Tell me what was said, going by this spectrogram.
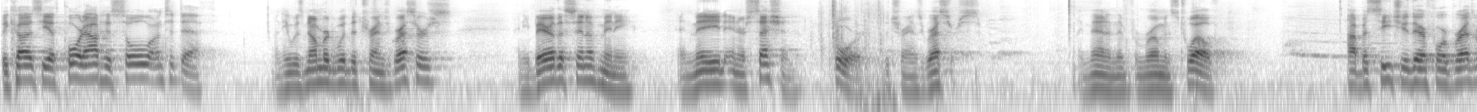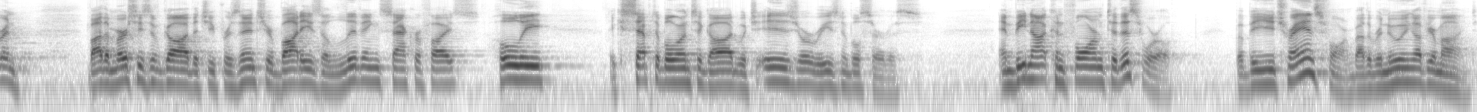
because he hath poured out his soul unto death, and he was numbered with the transgressors, and he bare the sin of many, and made intercession for the transgressors. Amen. And then from Romans 12 I beseech you, therefore, brethren, by the mercies of God that you present your bodies a living sacrifice, holy, acceptable unto God, which is your reasonable service. And be not conformed to this world, but be ye transformed by the renewing of your mind,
